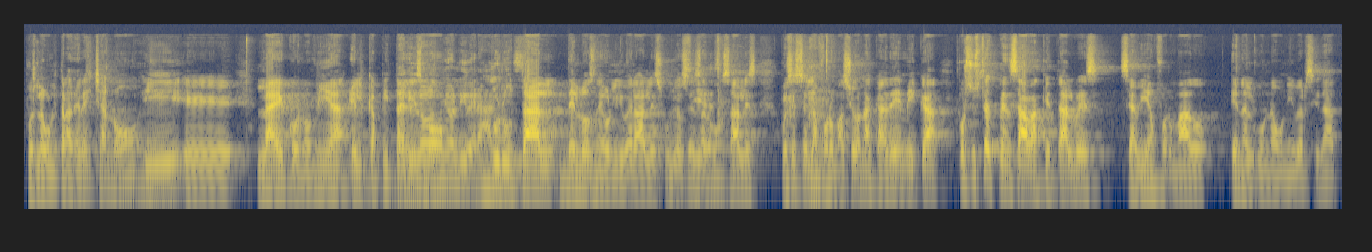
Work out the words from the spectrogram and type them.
pues la ultraderecha, ¿no? Y eh, la economía, el capitalismo brutal de los neoliberales, Julio César González. Pues esa es la formación académica, por si usted pensaba que tal vez se habían formado en alguna universidad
